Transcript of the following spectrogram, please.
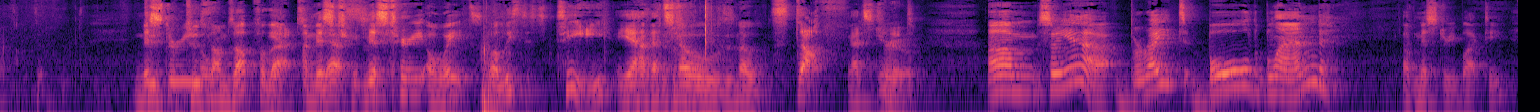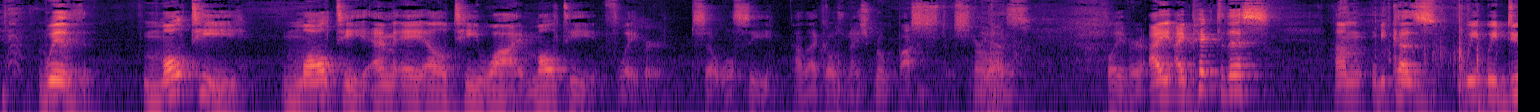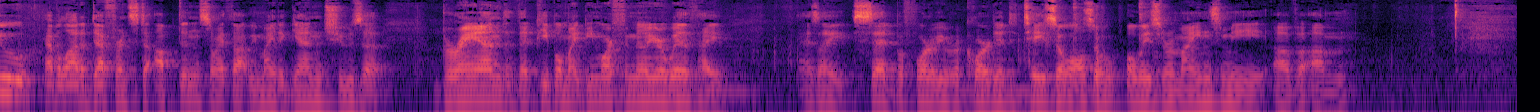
Mystery. two aw- thumbs up for Yeah, that. a mystery, Yes. mystery awaits. Well, at least it's tea. Yeah, that's There's no, there's no stuff. That's true. Um, so yeah, bright, bold blend of mystery black tea with malty, malty, M A L T Y, malty flavor. So we'll see how that goes. Nice, robust, strong Yes. flavor. I, I picked this um, because we, we do have a lot of deference to Lipton, so I thought we might again choose a brand that people might be more familiar with. I, as I said before we recorded, Tazo also always reminds me of um,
